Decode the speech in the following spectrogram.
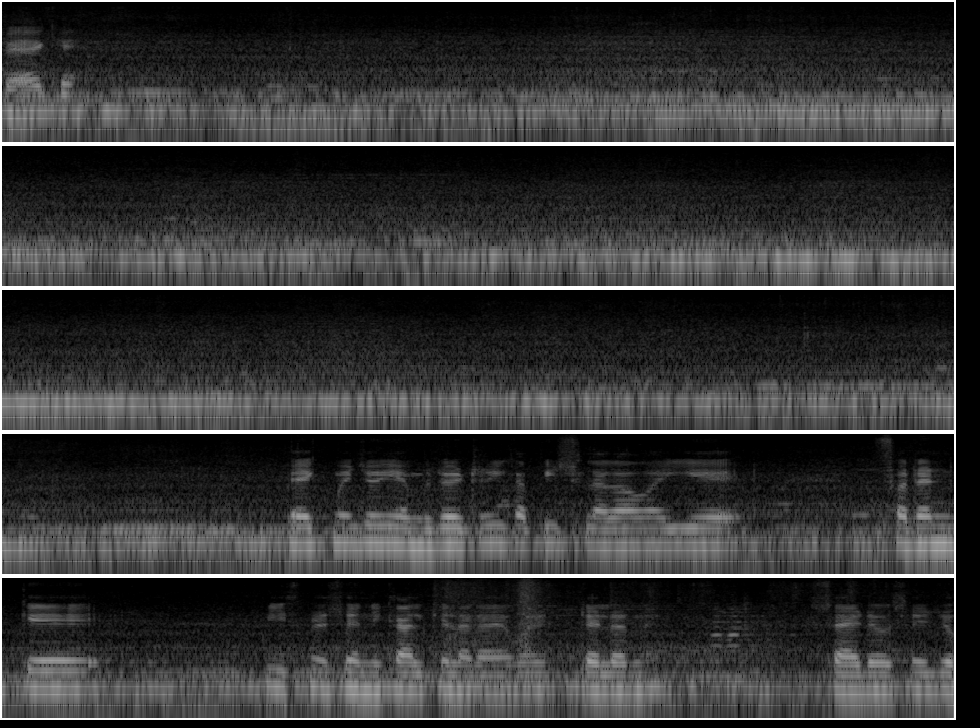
बैक है बैक में जो ये एम्ब्रॉयडरी का पीस लगा हुआ है, ये फ्रंट के पीस में से निकाल के लगाया हुआ है टेलर ने। साइडों से जो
